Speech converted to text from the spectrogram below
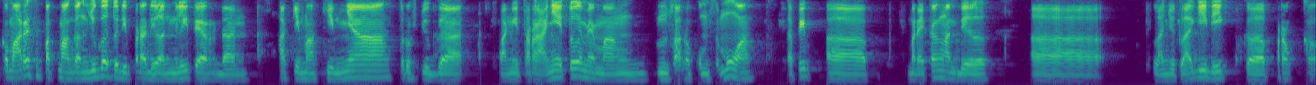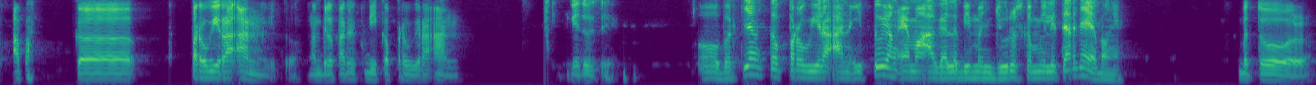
kemarin sempat magang juga tuh di peradilan militer dan hakim-hakimnya terus juga paniteranya itu memang lulusan hukum semua, tapi uh, mereka ngambil uh, lanjut lagi di ke, ke apa ke perwiraan gitu, ngambil karir di keperwiraan. Gitu sih. Oh, berarti yang keperwiraan itu yang emang agak lebih menjurus ke militernya ya, Bang ya? Betul.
